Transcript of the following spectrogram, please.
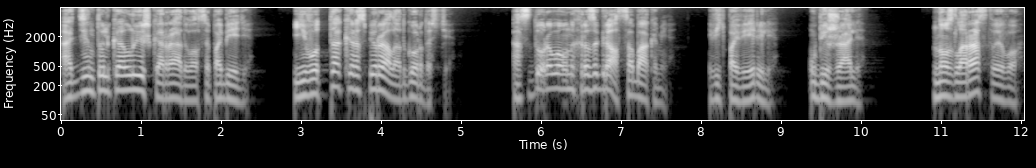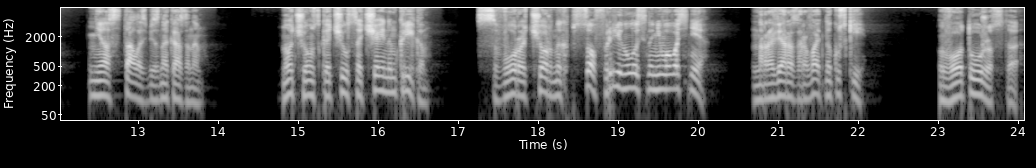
Один только Лышка радовался победе. Его так и распирало от гордости. А здорово он их разыграл с собаками. Ведь поверили, убежали. Но злорадство его не осталось безнаказанным. Ночью он скочил с отчаянным криком. Свора черных псов ринулась на него во сне, норовя разорвать на куски. «Вот ужас-то!»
